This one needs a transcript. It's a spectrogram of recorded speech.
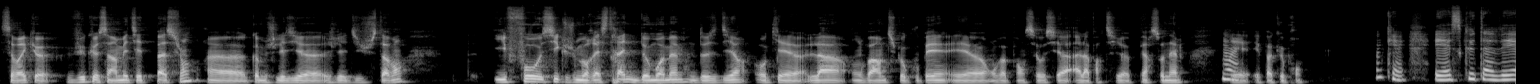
c'est vrai que vu que c'est un métier de passion, comme je l'ai dit, je l'ai dit juste avant, il faut aussi que je me restreigne de moi-même, de se dire, ok, là, on va un petit peu couper et on va penser aussi à, la partie personnelle et, et, pas que pro. Ok. Et est-ce que tu avais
